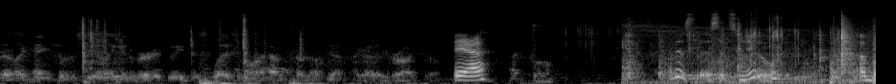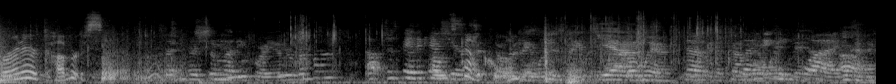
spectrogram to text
that like hangs from the ceiling and vertically displays and all. I haven't set it up yet. I got it at the garage so. Yeah. That's cool. What is this? It's new. A burner cover set. There's some money for you. Oh, just pay the cashier. Oh, it's kind of cool. Yeah. Where? No, The hanging flag. Okay.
